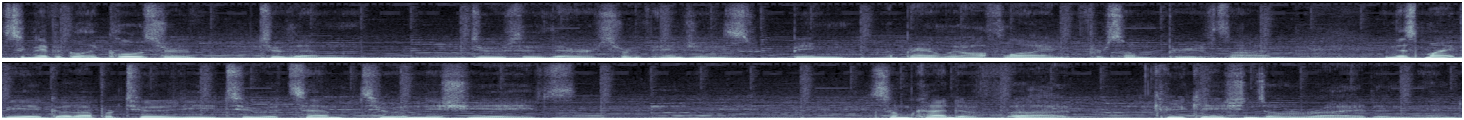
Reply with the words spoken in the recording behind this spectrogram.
significantly closer to them due to their sort of engines being apparently offline for some period of time, and this might be a good opportunity to attempt to initiate some kind of uh, communications override and, and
